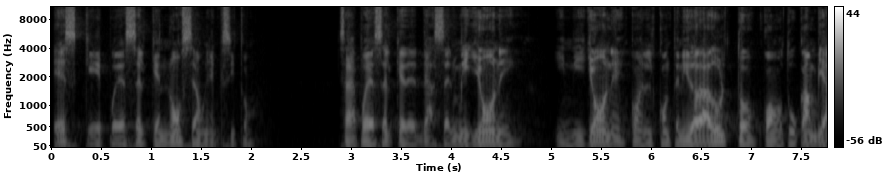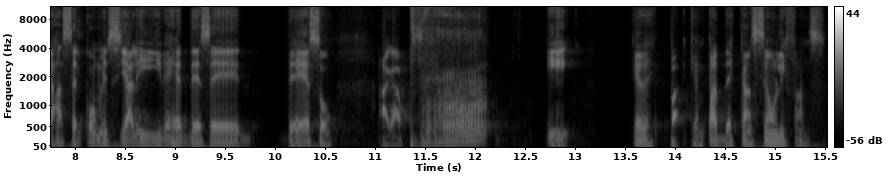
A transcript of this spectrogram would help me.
es que puede ser que no sea un éxito. O sea, puede ser que desde hacer millones y millones con el contenido de adulto, cuando tú cambias a hacer comercial y dejes de, ese, de eso, haga y que, que en paz descanse OnlyFans.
